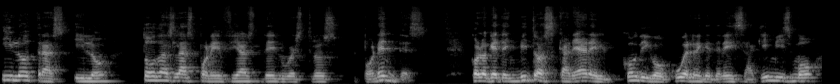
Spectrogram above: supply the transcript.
hilo tras hilo todas las ponencias de nuestros ponentes. Con lo que te invito a escanear el código QR que tenéis aquí mismo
